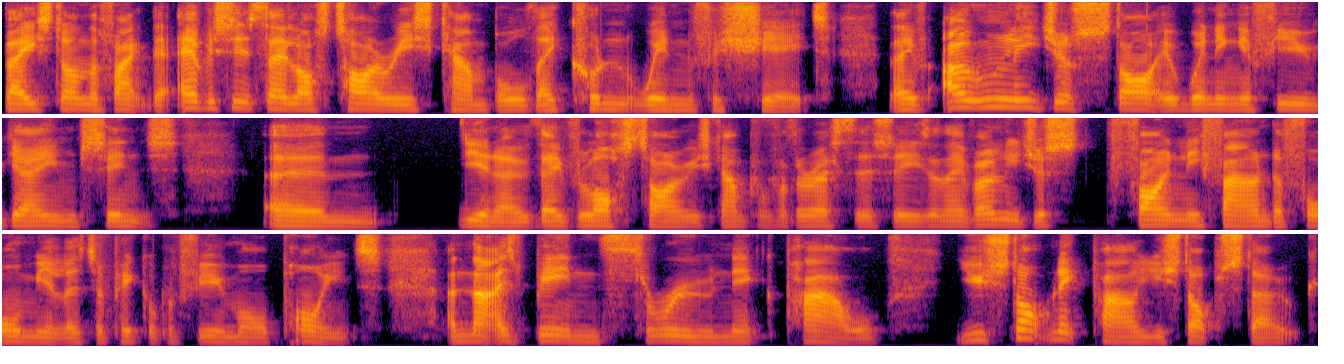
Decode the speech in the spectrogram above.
based on the fact that ever since they lost Tyrese Campbell, they couldn't win for shit. They've only just started winning a few games since um, you know, they've lost Tyrese Campbell for the rest of the season. They've only just finally found a formula to pick up a few more points, and that has been through Nick Powell. You stop Nick Powell, you stop Stoke.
